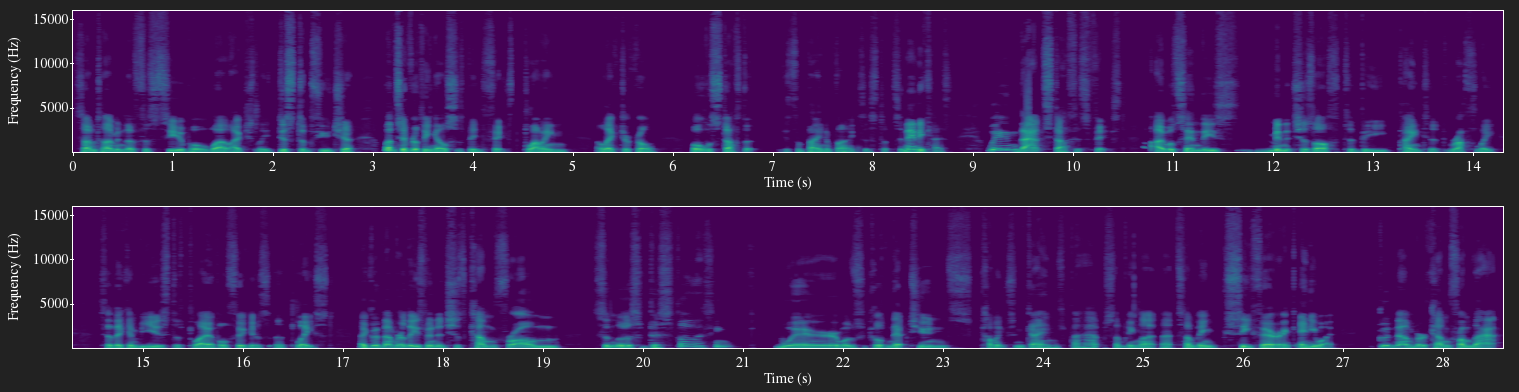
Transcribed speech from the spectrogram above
sometime in the foreseeable, well, actually distant future, once everything else has been fixed, plumbing, electrical, all the stuff that is the bane of my existence. In any case, when that stuff is fixed, I will send these miniatures off to be painted roughly so they can be used as playable figures at least. A good number of these miniatures come from San Luis Obispo, I think, where what was it called? Neptune's Comics and Games, perhaps something like that, something seafaring. Anyway, good number come from that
